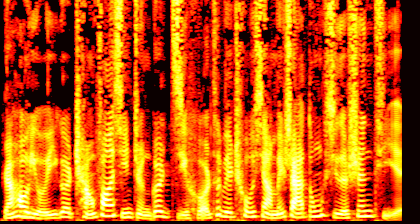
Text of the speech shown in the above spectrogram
然后有一个长方形整个几何特别抽象没啥东西的身体，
